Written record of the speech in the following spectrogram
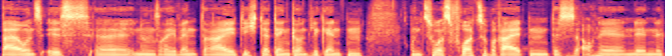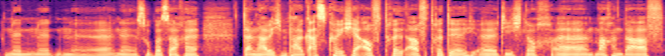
bei uns ist, äh, in unserer Event drei Dichter, Denker und Legenden und sowas vorzubereiten, das ist auch eine, eine, eine, eine, eine super Sache. Dann habe ich ein paar Gastköche Auftritte, Auftritte äh, die ich noch äh, machen darf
